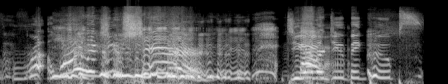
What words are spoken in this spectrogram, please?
Ru- Why would you share? Do you ever do big poops?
